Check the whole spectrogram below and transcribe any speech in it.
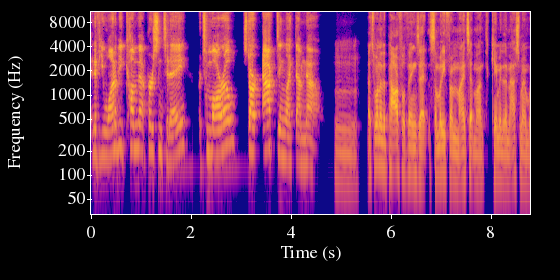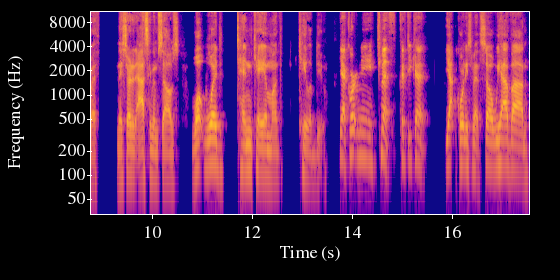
And if you want to become that person today or tomorrow, start acting like them now. Hmm. That's one of the powerful things that somebody from Mindset Month came into the mastermind with. And they started asking themselves, what would 10K a month Caleb do? Yeah, Courtney Smith, 50K. Yeah, Courtney Smith. So we have um,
